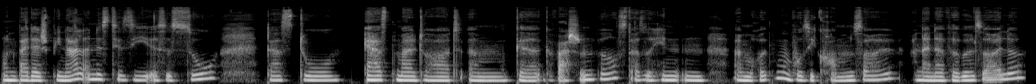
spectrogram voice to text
Und bei der Spinalanästhesie ist es so, dass du erstmal dort ähm, ge gewaschen wirst, also hinten am Rücken, wo sie kommen soll, an deiner Wirbelsäule.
